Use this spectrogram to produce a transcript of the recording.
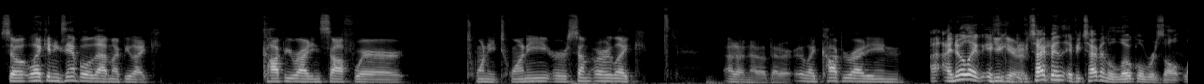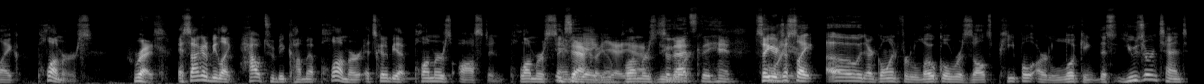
So, like an example of that might be like copywriting software 2020 or some or like I don't know better like copywriting. I, know, like if You you, if you type in if you type in the local result, like plumbers, Right. it's not going to be like how to become a plumber. It's going to be like plumbers Austin, plumbers San exactly. Diego, yeah. plumbers yeah. New so York. that's the hint. so you're just you. like, oh, they're going for local results. People are looking. This user intent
